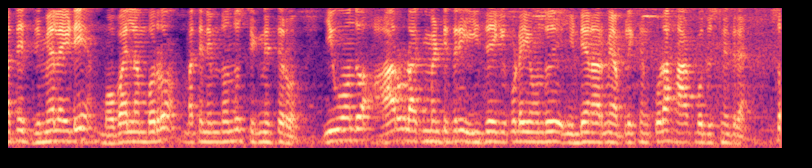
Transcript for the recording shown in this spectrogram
ಮತ್ತೆ Gmail I D mobile number ಮತ್ತೆ ನಿಮ್ದೊಂದು ಸಿಗ್ನೇಚರು ಈ ಒಂದು ಆರು ಡಾಕ್ಯುಮೆಂಟ್ ಇದ್ರೆ ಈಸಿಯಾಗಿ ಕೂಡ ಈ ಒಂದು ಇಂಡಿಯನ್ ಆರ್ಮಿ ಅಪ್ಲಿಕೇಶನ್ ಕೂಡ ಹಾಕ್ಬೋದು ಸ್ನೇಹಿತರೆ. ಸೊ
